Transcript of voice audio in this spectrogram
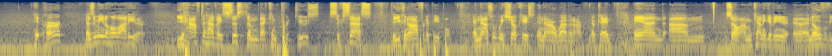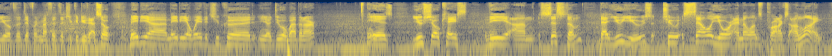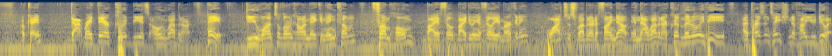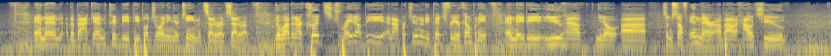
her doesn't mean a whole lot either you have to have a system that can produce success that you can offer to people. And that's what we showcase in our webinar, okay? And um, so I'm kind of giving you an overview of the different methods that you could do that. So maybe a, maybe a way that you could you know, do a webinar is you showcase the um, system that you use to sell your MLM's products online, okay? That right there could be its own webinar. Hey, do you want to learn how I make an income from home by, affi- by doing affiliate marketing? Watch this webinar to find out. And that webinar could literally be a presentation of how you do it. And then the back end could be people joining your team, et cetera, et cetera. The webinar could straight up be an opportunity pitch for your company, and maybe you have you know uh, some stuff in there about how to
